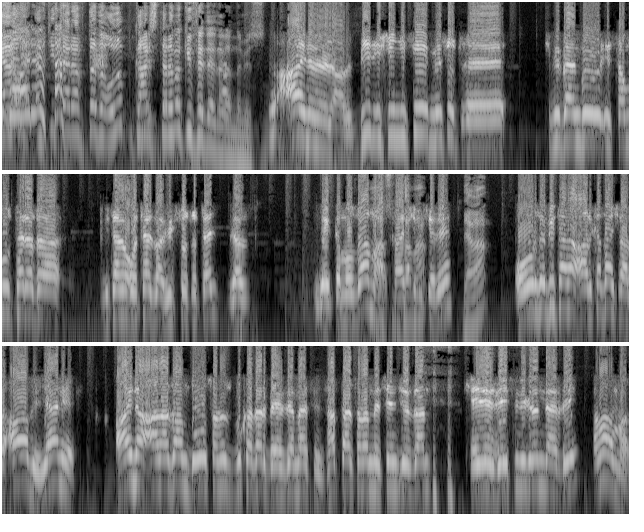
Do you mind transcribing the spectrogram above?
Yani iki tarafta da olup karşı tarafa küfredenler anlamıyorsun. Aynen öyle abi. Bir ikincisi Mesut e, şimdi ben bu İstanbul Pera'da bir tane otel var Hüksos Otel biraz reklam oldu ama Olsun, karşı tamam. bir kere. Devam. Orada bir tane arkadaş var abi yani aynı anadan doğsanız bu kadar benzemezsiniz. Hatta sana Messenger'dan şey, resmini gönderdi tamam mı?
